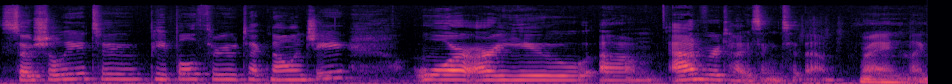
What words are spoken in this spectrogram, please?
socially to people through technology, or are you um, advertising to them? Right, Mhm. like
